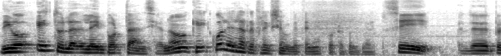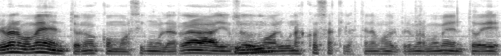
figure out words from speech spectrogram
Digo, esto es la, la importancia, ¿no? ¿Qué, ¿Cuál es la reflexión que tenés por respecto a esto? Sí, desde el primer momento, ¿no? como así como la radio, algunas cosas que las tenemos del primer momento. Eh,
